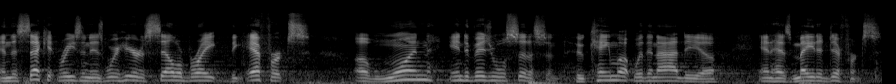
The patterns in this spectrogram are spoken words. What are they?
And the second reason is we're here to celebrate the efforts of one individual citizen who came up with an idea and has made a difference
